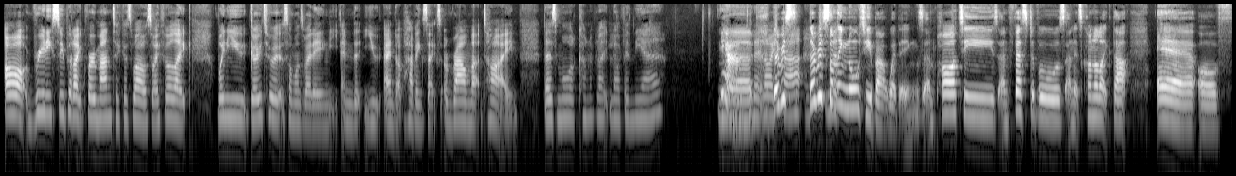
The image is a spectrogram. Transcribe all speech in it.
are really super like romantic as well. So I feel like when you go to someone's wedding and that you end up having sex around that time, there's more kind of like love in the air. Yeah, it like there is that. there is something naughty about weddings and parties and festivals, and it's kind of like that air of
